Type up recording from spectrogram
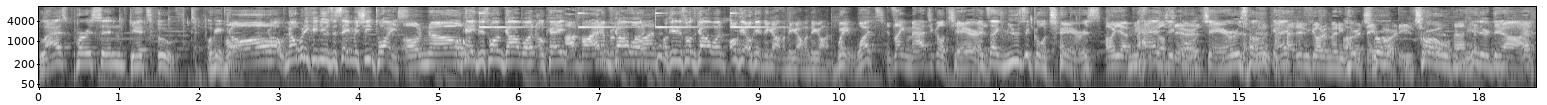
Last person gets oofed. Okay, go, Oh. go. Nobody can use the same machine twice. Oh no. Okay, this one got one, okay? I'm buying Adam's got one. one. Okay, this one's got one. Okay, okay, they got one, they got one, they got one. Wait, what? It's like magical chairs. It's like musical chairs. Oh, yeah, musical Magical chairs. chairs, okay? I didn't go to many Oh, birthday true, parties. True. Neither did I.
